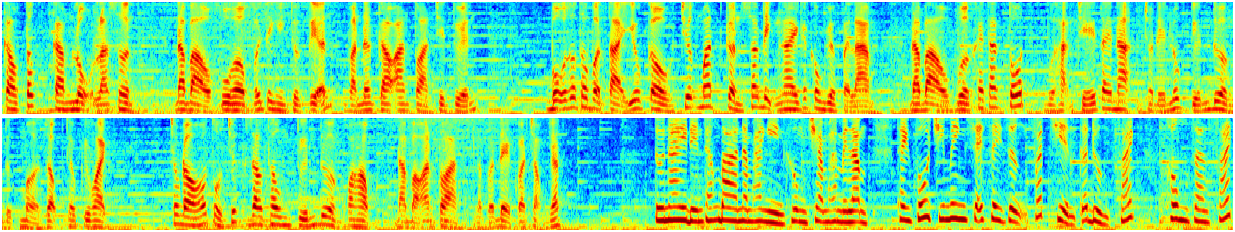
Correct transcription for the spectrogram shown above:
cao tốc Cam Lộ La Sơn, đảm bảo phù hợp với tình hình thực tiễn và nâng cao an toàn trên tuyến. Bộ Giao thông Vận tải yêu cầu trước mắt cần xác định ngay các công việc phải làm, đảm bảo vừa khai thác tốt vừa hạn chế tai nạn cho đến lúc tuyến đường được mở rộng theo quy hoạch. Trong đó, tổ chức giao thông tuyến đường khoa học đảm bảo an toàn là vấn đề quan trọng nhất. Từ nay đến tháng 3 năm 2025, thành phố Hồ Chí Minh sẽ xây dựng phát triển các đường sách, không gian sách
